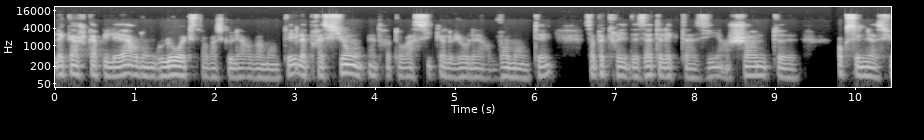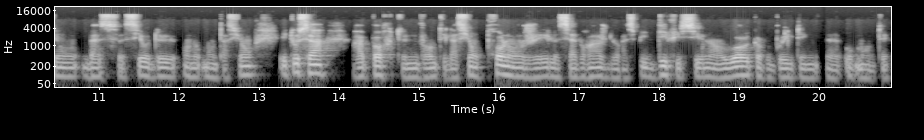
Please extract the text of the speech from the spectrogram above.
Les caches capillaires, donc l'eau extravasculaire va monter, les pressions intrathoraciques alvéolaires vont monter, ça peut créer des atelectasies, un shunt, oxygénation baisse, CO2 en augmentation. Et tout ça rapporte une ventilation prolongée, le sévrage du respire difficile, un work of breathing euh, augmenté.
